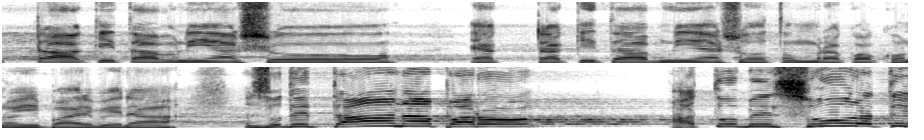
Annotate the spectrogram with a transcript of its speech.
একটা কিতাব নিয়ে আসো। একটা কিতাব নিয়ে আসো, তোমরা কখনোই পারবে না। যদি তা না পারো, আতুবি সুরাতে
